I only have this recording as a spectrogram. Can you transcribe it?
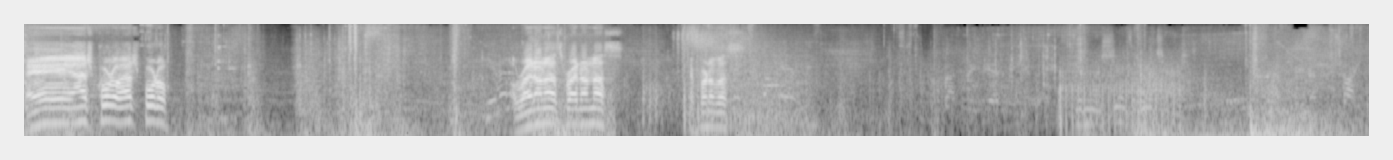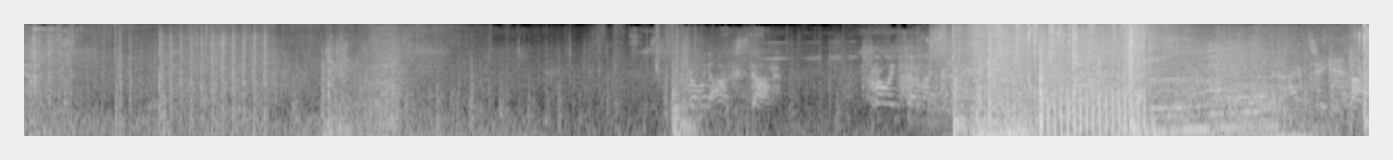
Hey, Ash Portal, Ash Portal! Oh, right on us, right on us! In front of us. I'm, I'm almost Give my shields a recharge. Sight. Throwing arc star. Throwing thermite grenade. I am taking fire.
